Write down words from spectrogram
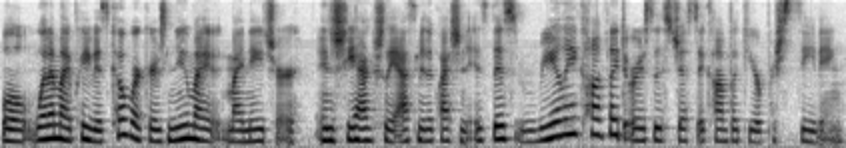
Well, one of my previous coworkers knew my, my nature, and she actually asked me the question Is this really conflict, or is this just a conflict you're perceiving?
